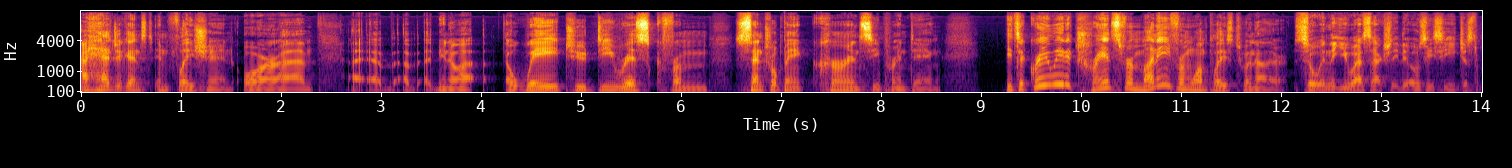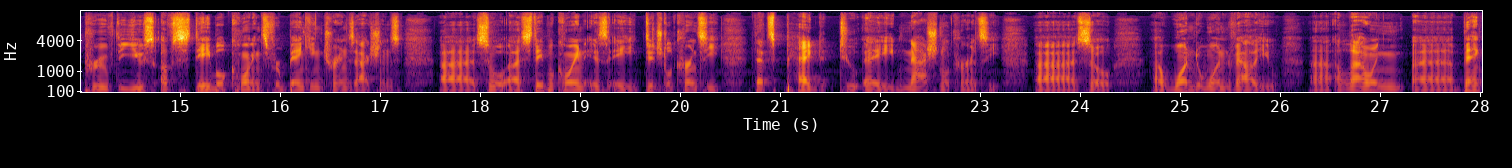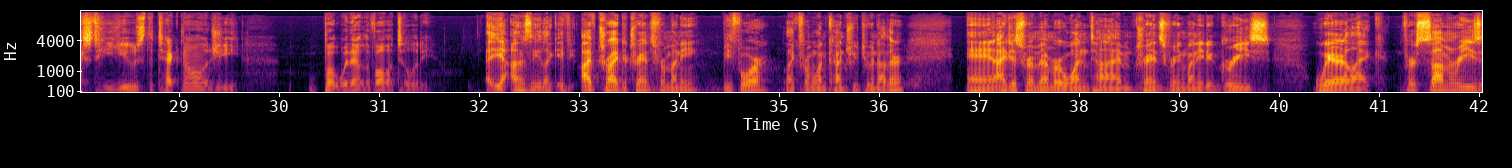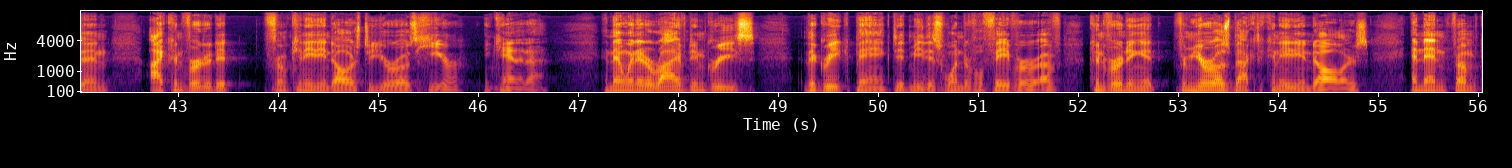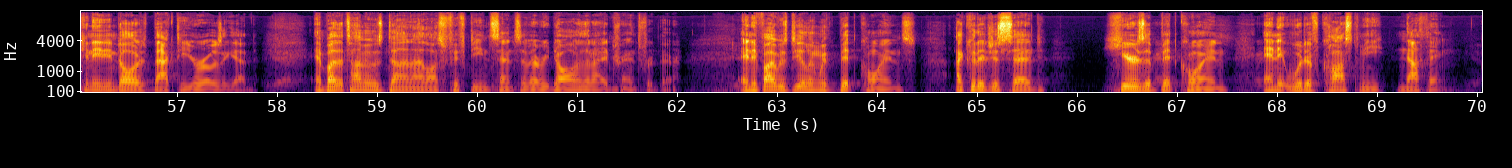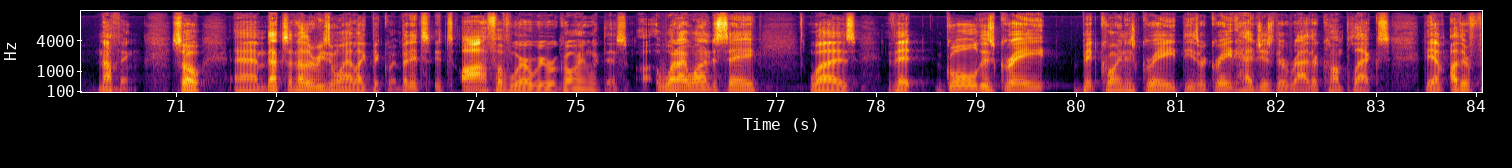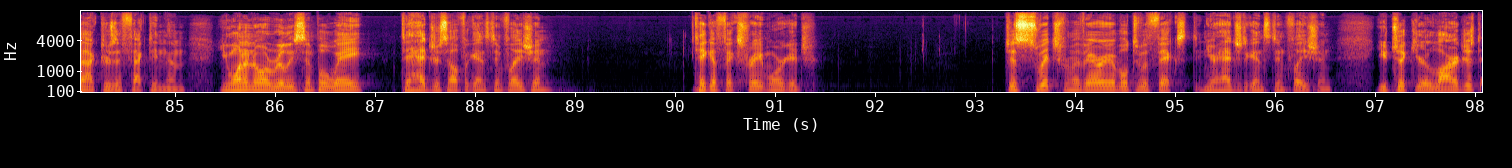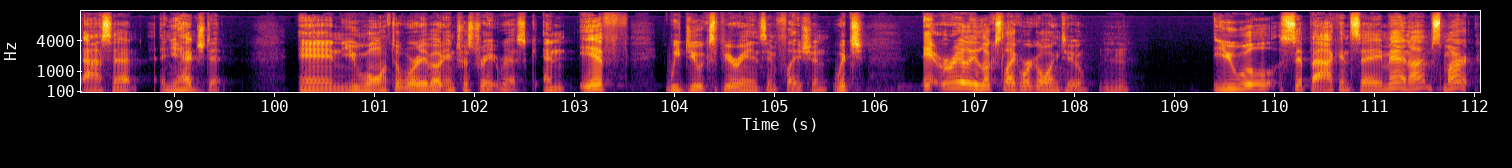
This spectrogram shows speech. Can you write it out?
a hedge against inflation or um, a, a, a, you know a, a way to de-risk from central bank currency printing. It's a great way to transfer money from one place to another. So in the U.S., actually, the OCC just approved the use of stable coins for banking transactions. Uh, so a stablecoin is a digital currency that's pegged to a national currency. Uh, so a one-to-one value, uh, allowing uh, banks to use the technology, but without the volatility. Uh, yeah, honestly, like if I've tried to transfer money before, like from one country to another, and I just remember one time transferring money to Greece, where like for some reason I converted it from Canadian dollars to euros here in Canada, and then when it arrived in Greece, the Greek bank did me this wonderful favor of converting it from euros back to Canadian dollars, and then from Canadian dollars back to euros again. And by the time it was done, I lost 15 cents of every dollar that I had transferred there. And if I was dealing with bitcoins, I could have just said, here's a bitcoin, and it would have cost me nothing. Nothing. So um, that's another reason why I like Bitcoin. But it's it's off of where we were going with this. Uh, What I wanted to say was that gold is great, Bitcoin is great. These are great hedges. They're rather complex. They have other factors affecting them. You want to know a really simple way to hedge yourself against inflation? Take a fixed rate mortgage. Just switch from a variable to a fixed and you're hedged against inflation. You took your largest asset and you hedged it. And you won't have to worry about interest rate risk. And if we do experience inflation, which it really looks like we're going to, you will sit back and say, man, I'm smart.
